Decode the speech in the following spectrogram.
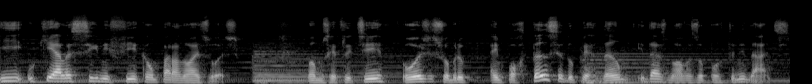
e o que elas significam para nós hoje. Vamos refletir hoje sobre a importância do perdão e das novas oportunidades.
